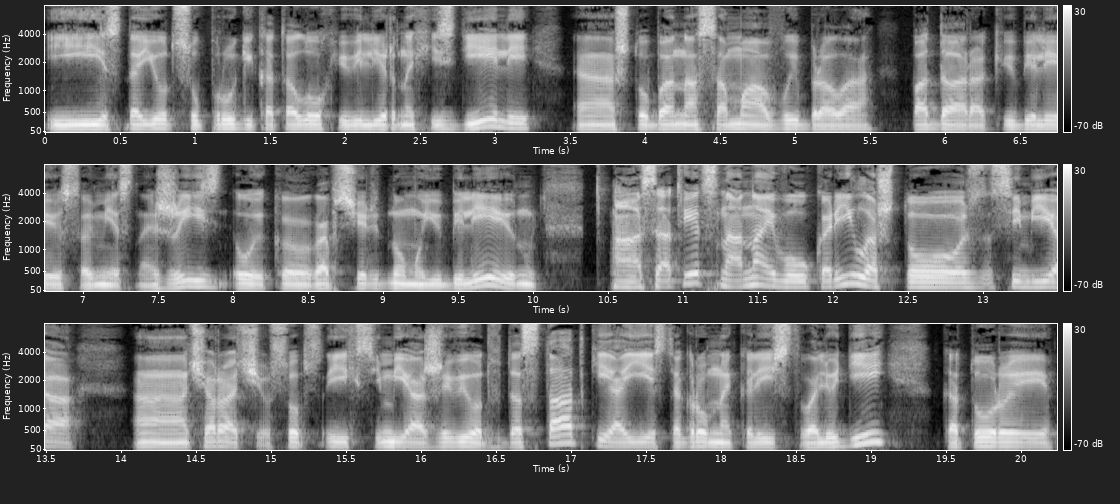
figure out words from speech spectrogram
и сдает супруге каталог ювелирных изделий, э, чтобы она сама выбрала подарок юбилею совместной жизни, ой, к очередному юбилею. Ну, а, соответственно, она его укорила, что семья э, Чарачев, собственно, их семья живет в достатке, а есть огромное количество людей, которые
